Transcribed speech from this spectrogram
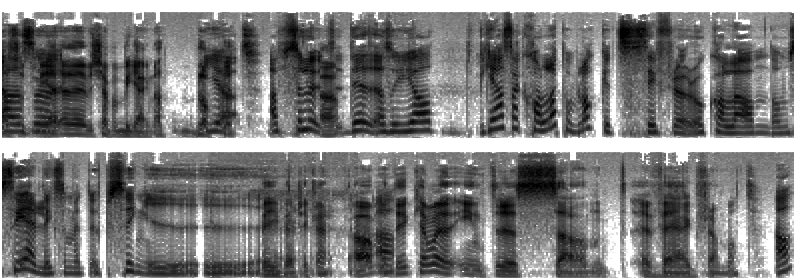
Alltså, alltså, eller köpa begagnat, Blocket. Ja, absolut. Ja. Det, alltså jag, vi kan nästan kolla på Blockets siffror och kolla om de ser liksom ett uppsving i... i Babyartiklar. Ja, men ja. det kan vara en intressant väg framåt. Ja.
